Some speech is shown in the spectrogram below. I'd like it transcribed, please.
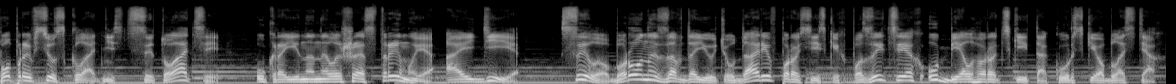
Попри всю складність ситуації, Україна не лише стримує, а й діє. Сили оборони завдають ударів по російських позиціях у Білгородській та Курській областях.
